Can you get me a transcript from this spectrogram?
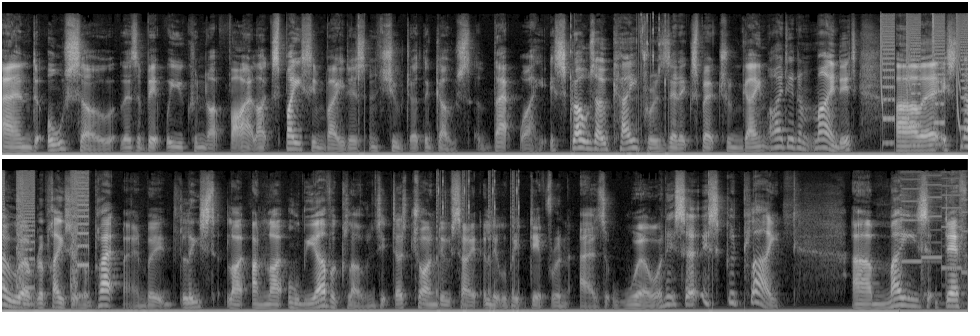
and also there's a bit where you can like fire like Space Invaders and shoot at the ghosts that way. It scrolls okay for a ZX Spectrum game. I didn't mind it. Uh, it's no uh, replacement for Pac-Man, but at least like unlike all the other clones, it does try and do something a little bit different as well, and it's a it's a good play uh, Maze Death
